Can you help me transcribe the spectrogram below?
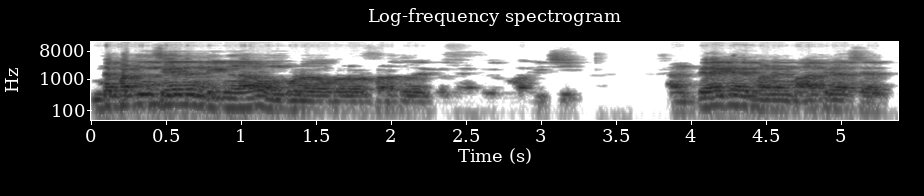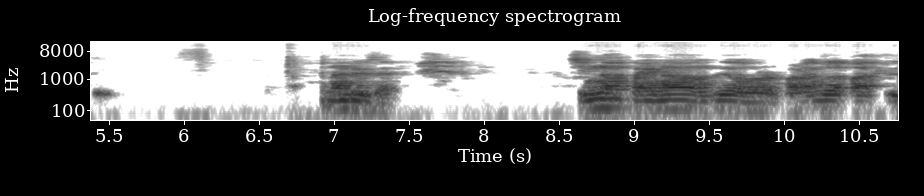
இந்த படத்துல சேர்ந்து நடிக்கலாம் உங்க கூட உங்களோட படத்துல இருக்கிறது எனக்கு மகிழ்ச்சி. அண்ட் திரைக்கதை மன்னன் மாத்திரா சார் நன்றி சார். சின்ன பையனா வந்து அவரோட படங்களை பார்த்து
